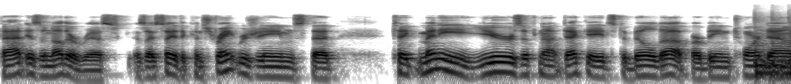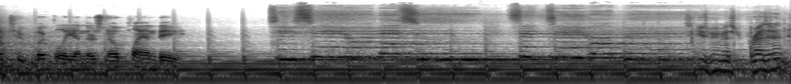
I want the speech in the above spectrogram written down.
that is another risk. As I say, the constraint regimes that take many years, if not decades, to build up are being torn down too quickly, and there's no plan B. Excuse me, Mr. President.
